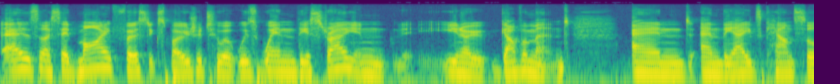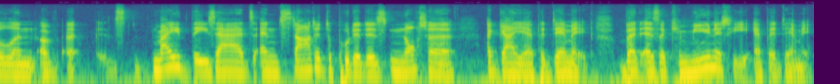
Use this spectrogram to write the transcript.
as I said, my first exposure to it was when the Australian, you know, government and and the AIDS Council and of uh, made these ads and started to put it as not a a gay epidemic, but as a community epidemic.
